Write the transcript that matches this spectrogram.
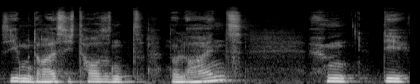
37001, ähm, die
